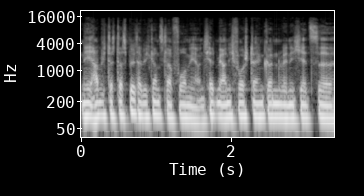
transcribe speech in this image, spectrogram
nee, habe ich das, das Bild habe ich ganz klar vor mir. Und ich hätte mir auch nicht vorstellen können, wenn ich jetzt äh,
